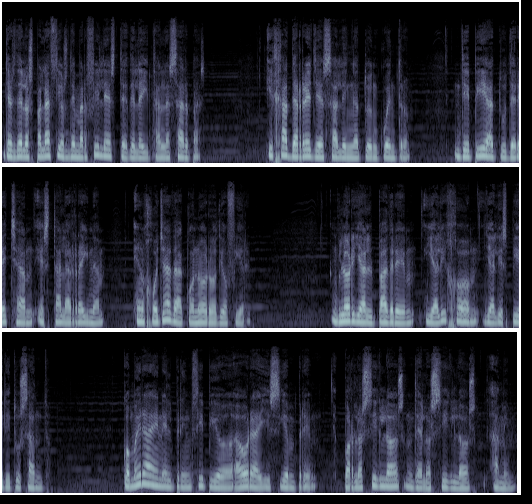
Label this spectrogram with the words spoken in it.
Desde los palacios de marfiles te deleitan las arpas. Hija de reyes salen a tu encuentro. De pie a tu derecha está la reina, enjollada con oro de Ofir. Gloria al Padre y al Hijo y al Espíritu Santo, como era en el principio, ahora y siempre, por los siglos de los siglos. Amén.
